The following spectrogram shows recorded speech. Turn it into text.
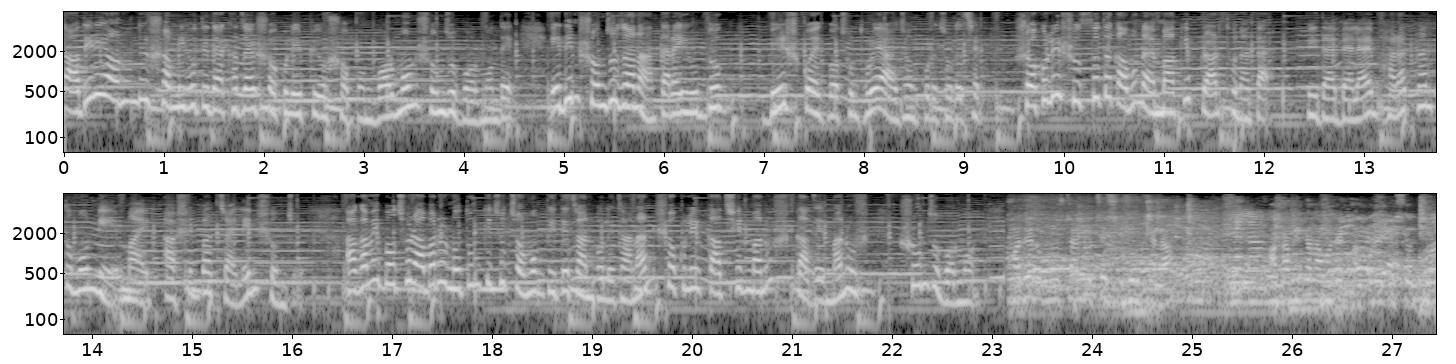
তাদেরই আনন্দের সামিল হতে দেখা যায় সকলের প্রিয় স্বপন বর্মন, সঞ্জু বর্মনদের। এদিন সঞ্জু জানান তারা এই উদ্যোগ বেশ কয়েক বছর ধরে আয়োজন করে চলেছেন। সকলের সুস্থতা কামনায় মাকে প্রার্থনা তার। বিদায় বেলায় ভারাক্রান্ত মন নিয়ে মায়ের আশীর্বাদ চাইলেন সঞ্জু। আগামী বছর আবারও নতুন কিছু চমক দিতে চান বলে জানান সকলের কাছের মানুষ, কাজের মানুষ, সঞ্জু বর্মন। আমাদের অনুষ্ঠান হচ্ছে সিঁদুর খেলা। আগামীকাল আমাদের বিসর্জন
